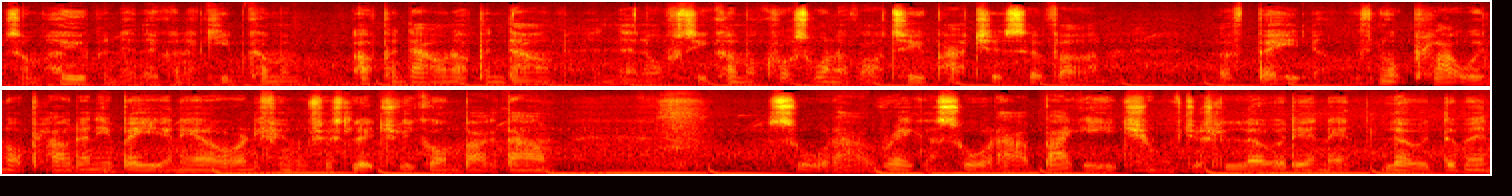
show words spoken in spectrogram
so I'm hoping that they're going to keep coming up and down, up and down, and then obviously come across one of our two patches of uh, of bait. We've not plowed, we've not plowed any bait in here or anything. We've just literally gone back down sorted out rig and sorted out bag each and we've just lowered in it, lowered them in,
